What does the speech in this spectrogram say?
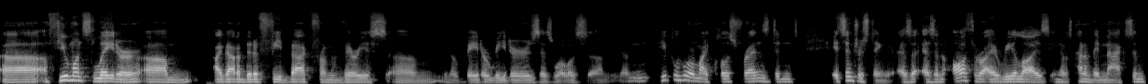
Uh, a few months later, um, I got a bit of feedback from various, um, you know, beta readers as well as um, you know, people who are my close friends. Didn't it's interesting as a, as an author? I realize, you know, it's kind of the maxim:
